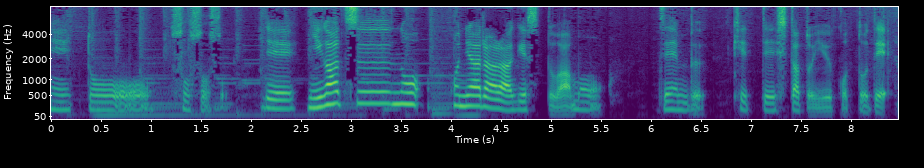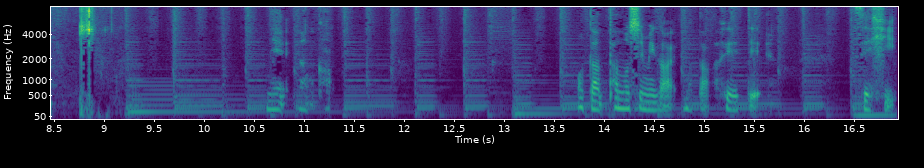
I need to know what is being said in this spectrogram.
えっ、と、そうそうそう。で、2月のほにゃららゲストはもう全部決定したということで、ね、なんか、また楽しみがまた増えて、ぜひ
